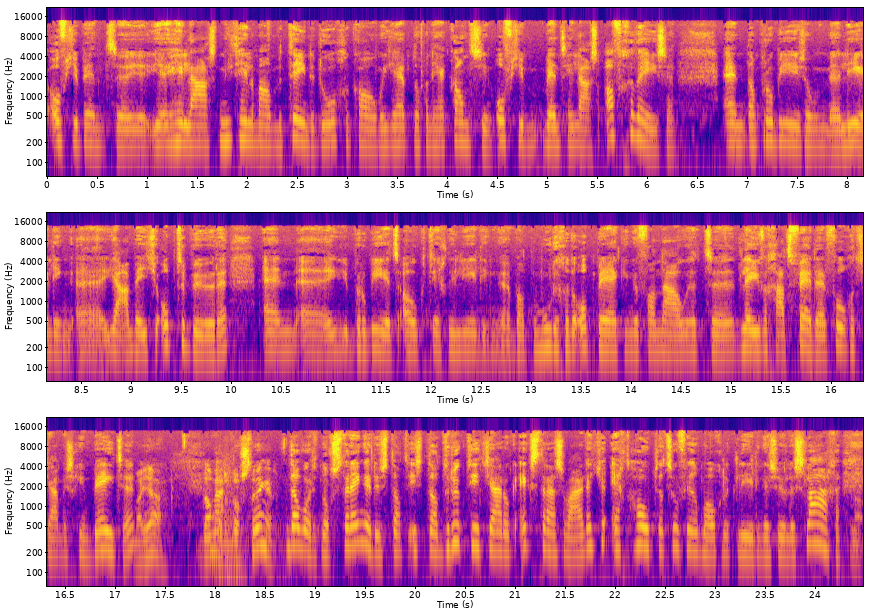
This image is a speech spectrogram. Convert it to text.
of je bent uh, je helaas niet helemaal meteen erdoor gekomen. Je hebt nog een herkansing. Of je bent helaas afgewezen. En dan probeer je zo'n uh, leerling ja, een beetje op te beuren. En je probeert ook tegen de leerling wat bemoedigende opmerkingen van... nou, het, het, leven gaat verder, volgend jaar misschien beter. Maar ja, dan maar, wordt het nog strenger. Dan wordt het nog strenger. Dus dat, is, dat drukt dit jaar ook extra zwaar. Dat je echt hoopt dat zoveel mogelijk leerlingen zullen slagen. Nou.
